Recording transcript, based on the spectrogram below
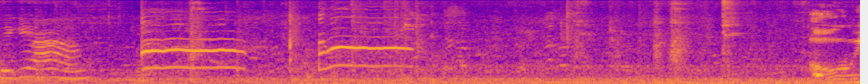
대게야. 와우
